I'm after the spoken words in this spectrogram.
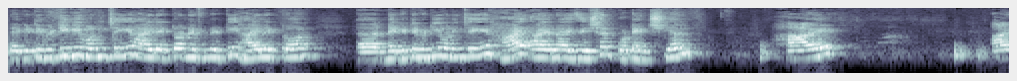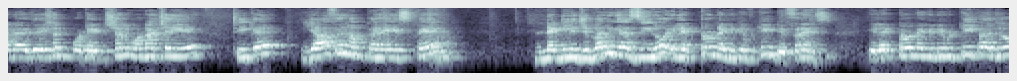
electronegativity भी होनी चाहिए। High electron affinity high electron negativity होनी चाहिए। High ionization potential high ionization potential होना चाहिए, ठीक है? या फिर हम कहें इस पे नेग्लिजिबल या ज़ीरो इलेक्ट्रोनेगेटिविटी डिफरेंस इलेक्ट्रोनेगेटिविटी का जो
